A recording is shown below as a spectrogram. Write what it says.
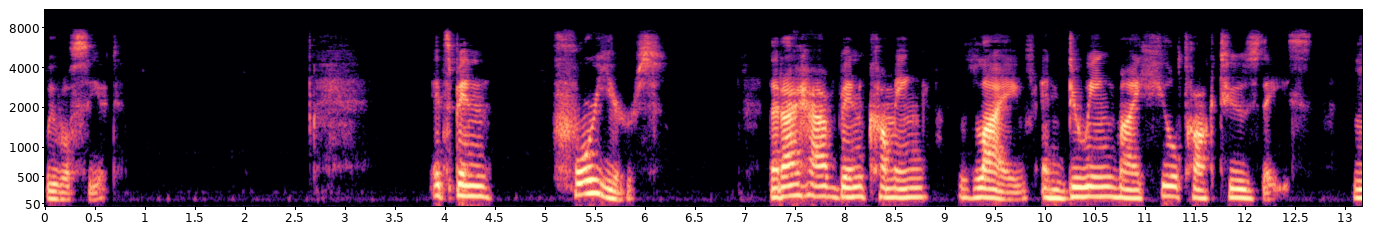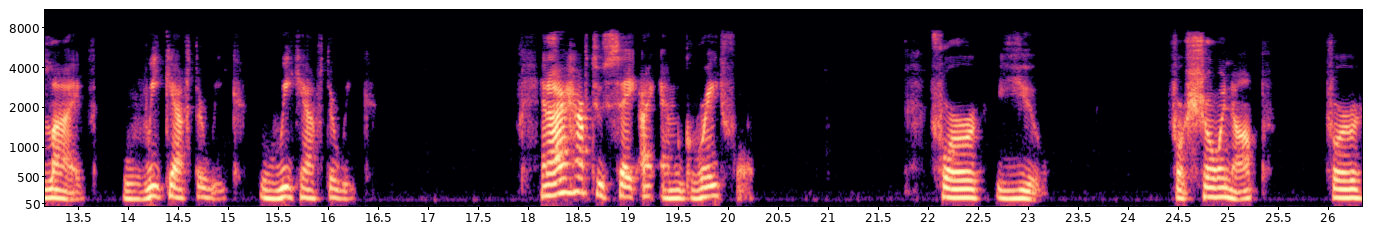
we will see it. It's been four years that I have been coming live and doing my Heal Talk Tuesdays live week after week, week after week. And I have to say, I am grateful for you, for showing up, for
